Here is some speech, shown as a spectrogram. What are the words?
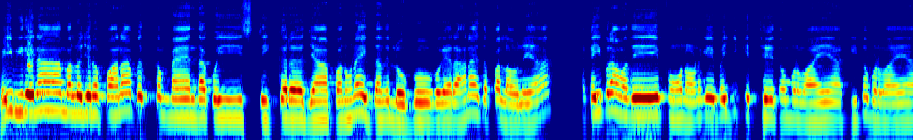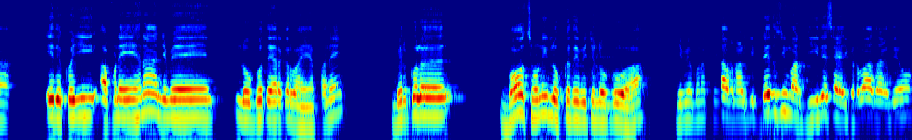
ਕਈ ਵੀਰੇ ਨਾ, ਮੰਨ ਲਓ ਜਦੋਂ ਆਪਾਂ ਨਾ ਕੰਬਾਈਨ ਦਾ ਕੋਈ ਸਟicker ਜਾਂ ਆਪਾਂ ਨੂੰ ਨਾ ਇਦਾਂ ਦੇ ਲੋਗੋ ਵਗੈਰਾ ਹਨਾ ਇਹ ਤਾਂ ਆਪਾਂ ਲਾਉਨੇ ਆ ਤਾਂ ਕਈ ਭਰਾਵਾਂ ਦੇ ਫੋਨ ਆਉਣਗੇ ਬਾਈ ਜੀ ਕਿੱਥੇ ਤੋਂ ਬਣਵਾਏ ਆ, ਕੀ ਤੋਂ ਬਣਵਾਏ ਆ। ਇਹ ਦੇਖੋ ਜੀ, ਆਪਣੇ ਹਨਾ ਜਿਵੇਂ ਲੋਗੋ ਤਿਆਰ ਕਰਵਾਏ ਆਪਾਂ ਨੇ, ਬਿਲਕੁਲ ਬਹੁਤ ਸੋਹਣੀ ਲੁੱਕ ਦੇ ਵਿੱਚ ਲੋਗੋ ਆ। ਜਿਵੇਂ ਆਪਣਾ ਹਿਸਾਬ ਨਾਲ ਜਿੱਡੇ ਤੁਸੀਂ ਮਰਜ਼ੀ ਇਹਦੇ ਸਾਈਜ਼ ਕਢਵਾ ਸਕਦੇ ਹੋ।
